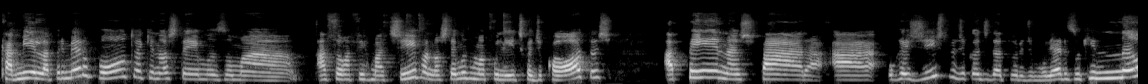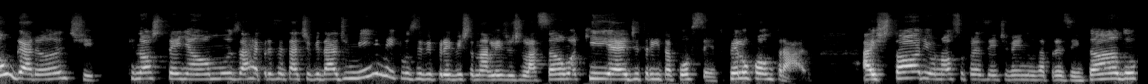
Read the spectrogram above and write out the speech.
Camila, primeiro ponto é que nós temos uma ação afirmativa, nós temos uma política de cotas apenas para a, o registro de candidatura de mulheres, o que não garante que nós tenhamos a representatividade mínima, inclusive prevista na legislação, que é de 30%. Pelo contrário, a história e o nosso presente vem nos apresentando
